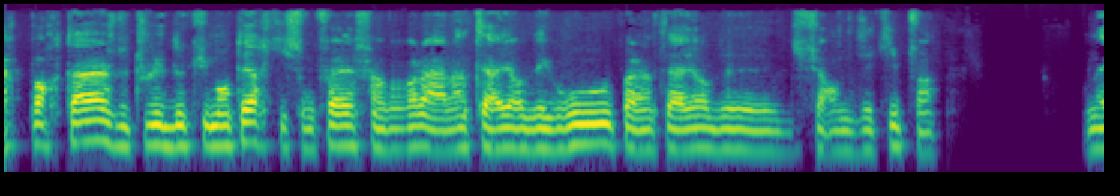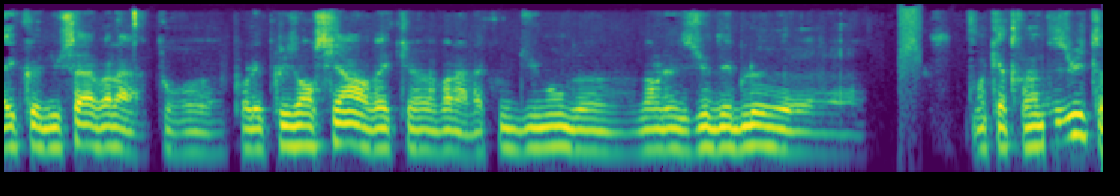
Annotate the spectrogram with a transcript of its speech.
reportages, de tous les documentaires qui sont faits, enfin voilà, à l'intérieur des groupes, à l'intérieur des différentes équipes. On avait connu ça, voilà, pour les plus anciens avec euh, la Coupe du Monde euh, dans les yeux des Bleus en 98.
